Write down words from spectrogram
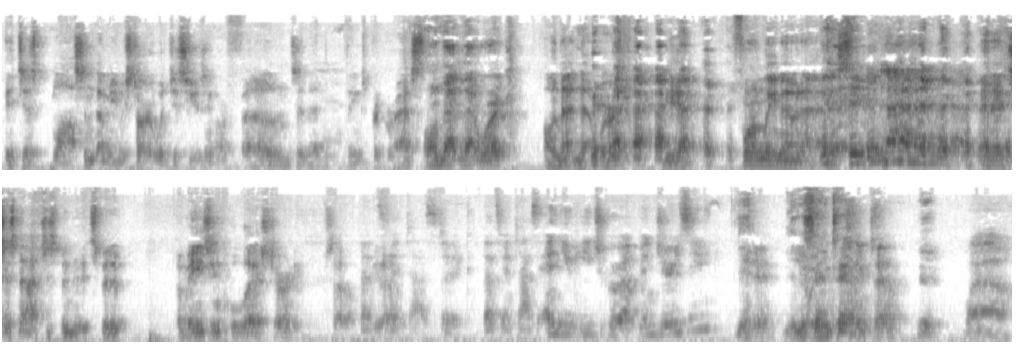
it just blossomed. I mean, we started with just using our phones, and then Yeah. things progressed On that network. On that network, yeah, formerly known as and it's just not. It's just been it's been an amazing, cool ass journey. So That's you know, fantastic. That's fantastic. And you each grew up in Jersey? yeah. yeah, In the Yeah, same town. Same town. Yeah. Wow.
